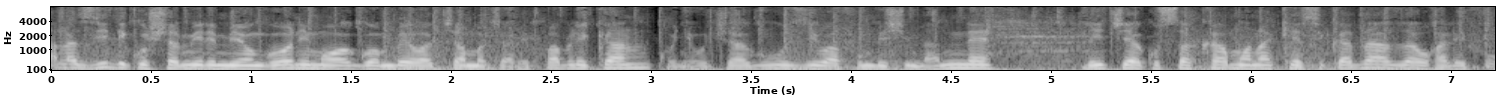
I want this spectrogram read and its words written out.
anazidi kushamiri miongoni mwa wagombea wa chama cha Republican kwenye uchaguzi wa 2024 licha ya kusakamwa na kesi kadhaa za uhalifu.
